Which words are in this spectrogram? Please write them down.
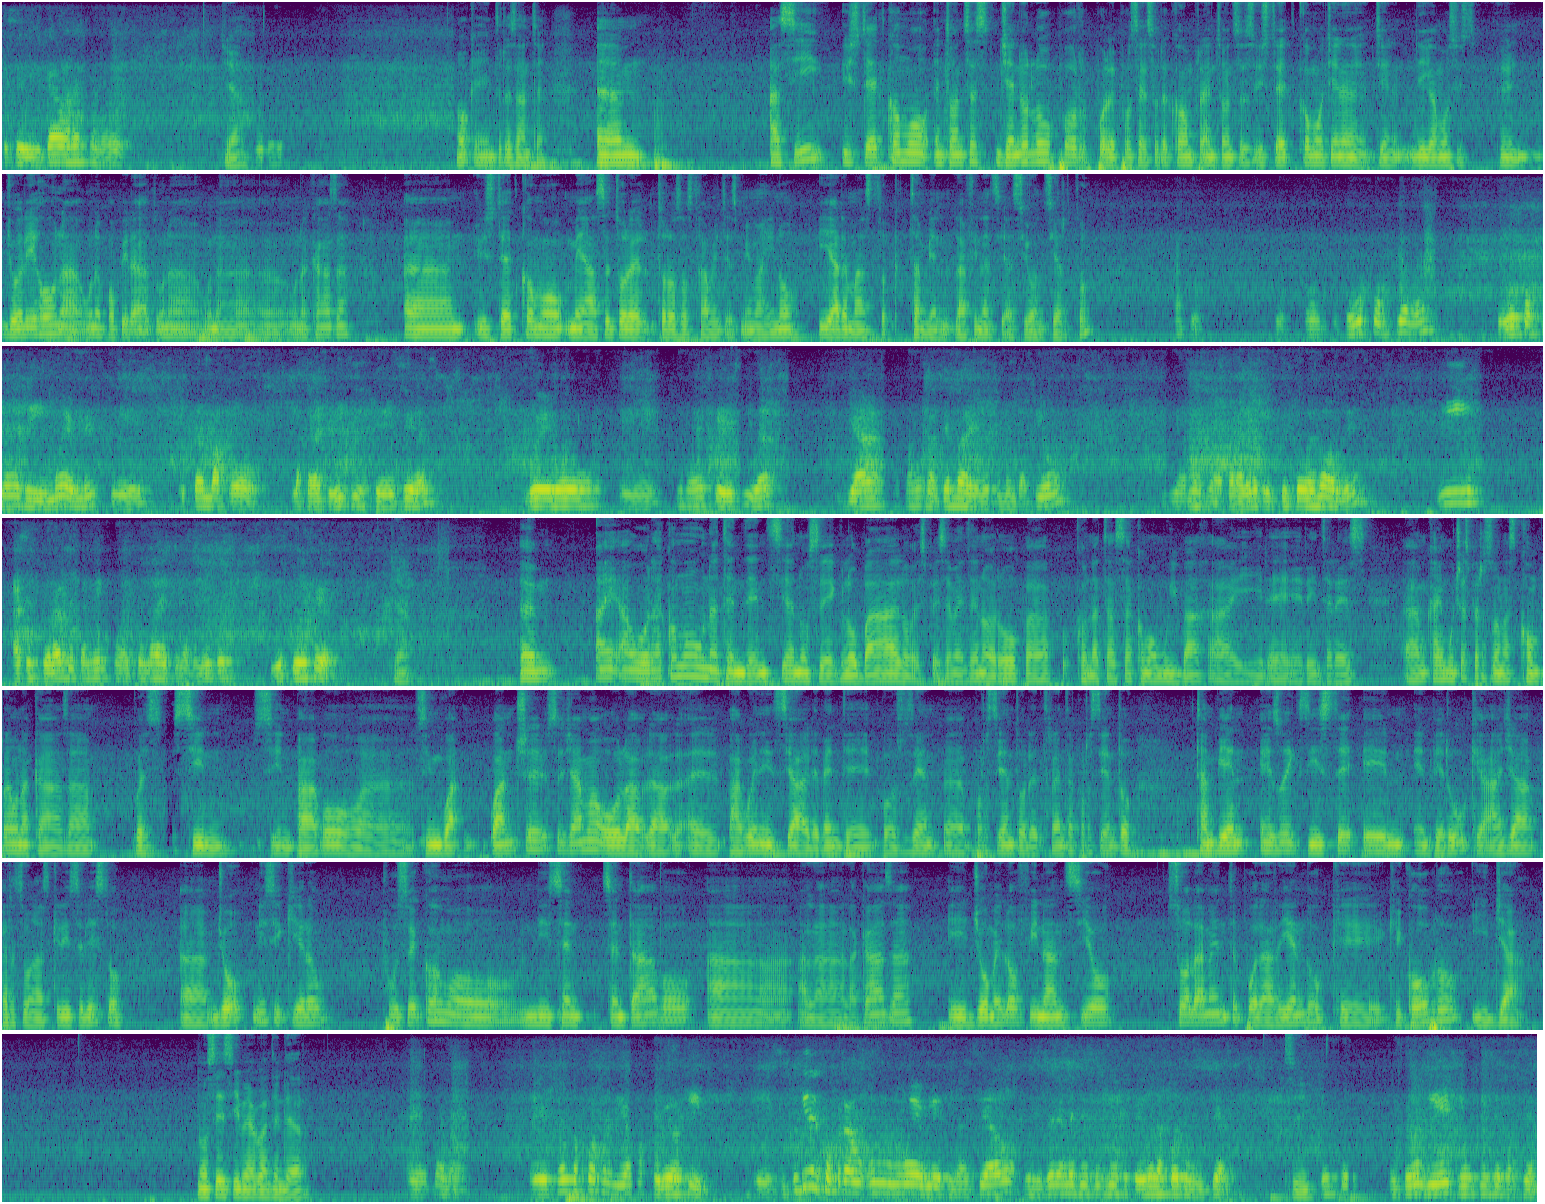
que se dedicaban a este negocio. Ya. Ok, interesante. Um, así, usted como, entonces, yéndolo por, por el proceso de compra, entonces, usted como tiene, tiene digamos, yo elijo una, una propiedad, una, una, una casa, y usted como me hace todo todos los trámites, me imagino, y además también la financiación, ¿cierto? Así Se busca opciones, opciones de inmuebles que están bajo las características que deseas. Luego, eh, una vez que decidas, ya pasamos al tema de documentación, digamos, para ver que esté todo en orden y asesorarse también con el tema de financiamiento y esto es feo. Em, hay ahora como una tendencia, no sé, global o especialmente en Europa, con la tasa como muy baja y de, interés, em, que hay muchas personas compran una casa pues sin, sin pago, uh, sin guanche se llama, o la, el pago inicial de 20%, uh, por ciento, de 30%. También eso existe en, en Perú, que haya personas que dicen, listo, Ah, yo ni siquiera puse como ni centavo a, la, casa y yo me lo financio solamente por arriendo que, que cobro y ya. No sé si me hago entender. Eh, bueno, eh, son dos cosas, digamos, que veo aquí. Eh, si tú quieres comprar un inmueble financiado, necesariamente tú tienes que tener una cuota inicial. Sí. Entre, un 10 y un 15%.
